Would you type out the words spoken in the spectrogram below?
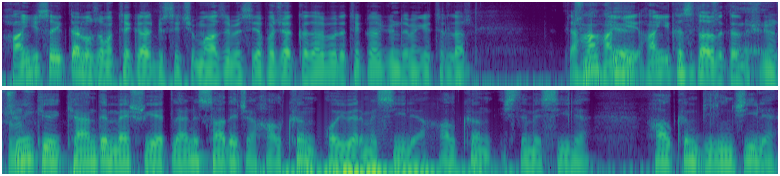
hangi sayıklarla o zaman tekrar bir seçim malzemesi yapacak kadar böyle tekrar gündeme getirirler? Ya çünkü, hangi hangi kasıt aradıklarını düşünüyorsunuz? Çünkü kendi meşruiyetlerini sadece halkın oy vermesiyle, halkın istemesiyle, halkın bilinciyle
